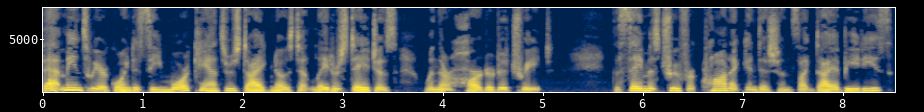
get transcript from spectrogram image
That means we are going to see more cancers diagnosed at later stages when they're harder to treat. The same is true for chronic conditions like diabetes,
